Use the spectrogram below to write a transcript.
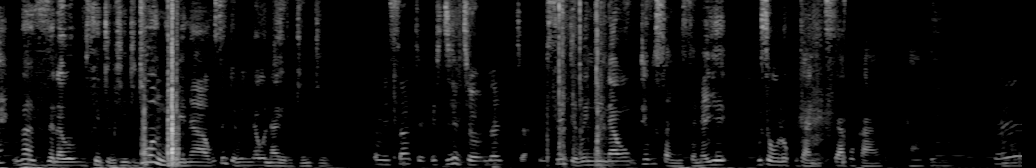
Eh, nga nzize nawe sente butinti tiwaŋŋambye naawe sente bweninawo naawe butinti mami saategekye nti onajja sente bweninawo tebusanyusa naye busobola okutandikisaako kampeyini Eh,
